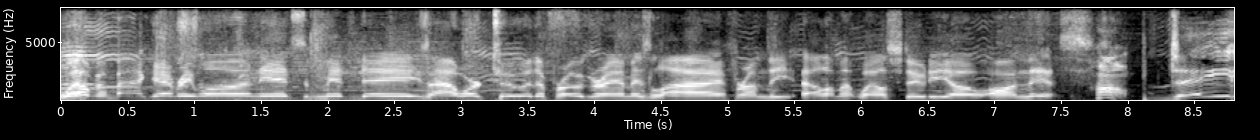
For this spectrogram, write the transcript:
Welcome back, everyone. It's middays. Hour two of the program is live from the Element Well studio on this hump day.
